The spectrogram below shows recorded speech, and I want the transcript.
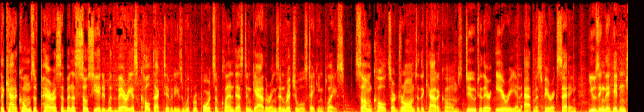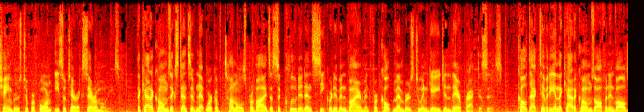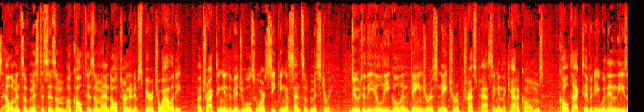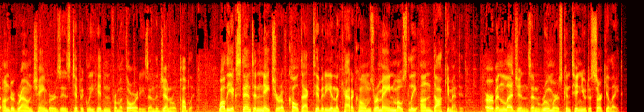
The catacombs of Paris have been associated with various cult activities with reports of clandestine gatherings and rituals taking place. Some cults are drawn to the catacombs due to their eerie and atmospheric setting, using the hidden chambers to perform esoteric ceremonies. The catacombs' extensive network of tunnels provides a secluded and secretive environment for cult members to engage in their practices. Cult activity in the catacombs often involves elements of mysticism, occultism, and alternative spirituality, attracting individuals who are seeking a sense of mystery. Due to the illegal and dangerous nature of trespassing in the catacombs, cult activity within these underground chambers is typically hidden from authorities and the general public. While the extent and nature of cult activity in the catacombs remain mostly undocumented, urban legends and rumors continue to circulate.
